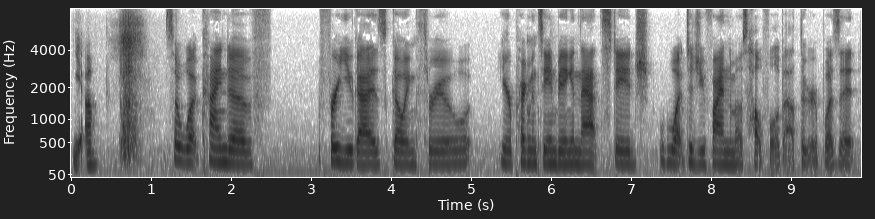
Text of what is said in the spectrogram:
yeah. so what kind of for you guys going through your pregnancy and being in that stage what did you find the most helpful about the group? Was it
